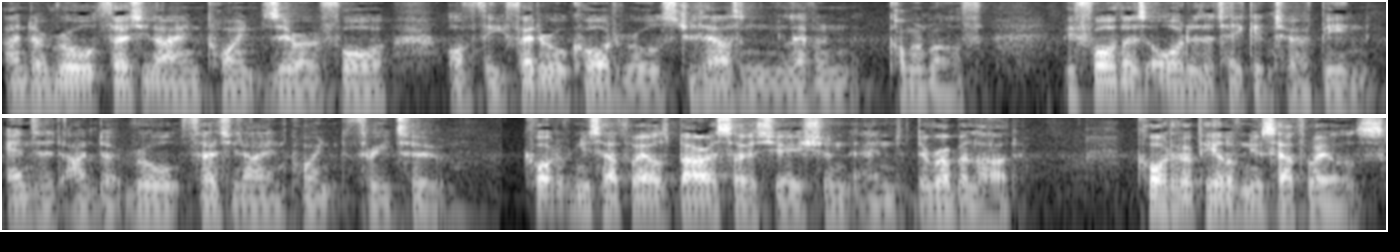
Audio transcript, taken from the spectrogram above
under Rule 39.04 of the Federal Court Rules 2011 Commonwealth before those orders are taken to have been entered under Rule 39.32. Court of New South Wales Bar Association and de Robillard. Court of Appeal of New South Wales.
